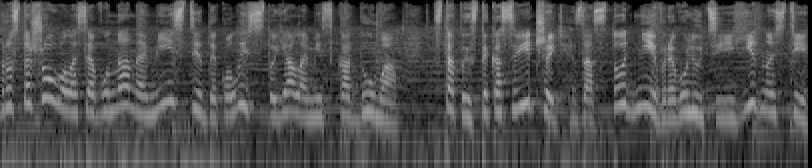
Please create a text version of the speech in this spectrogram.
Розташовувалася вона на місці, де колись стояла міська дума. Статистика свідчить, за 100 днів революції гідності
